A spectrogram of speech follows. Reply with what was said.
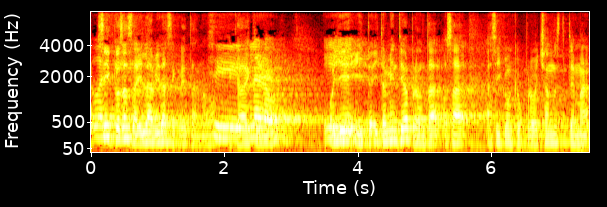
luego. Sí, así. cosas ahí, la vida secreta, ¿no? Sí, cada claro. quien. Y- Oye, y, y también te iba a preguntar, o sea, así como que aprovechando este tema,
